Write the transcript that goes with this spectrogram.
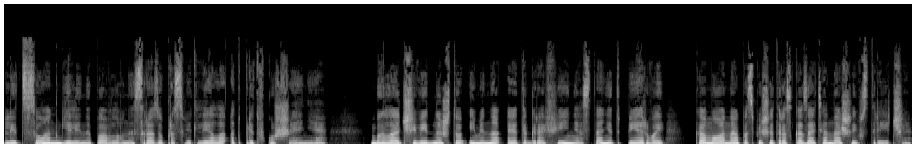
Лицо Ангелины Павловны сразу просветлело от предвкушения. Было очевидно, что именно эта графиня станет первой, кому она поспешит рассказать о нашей встрече.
